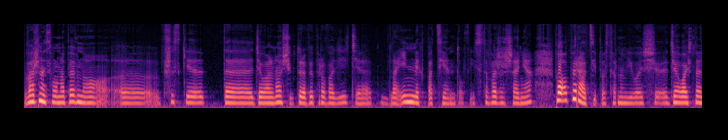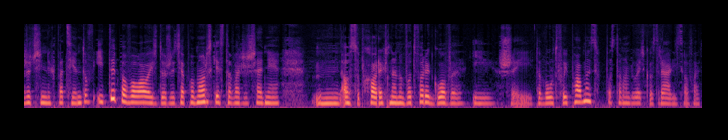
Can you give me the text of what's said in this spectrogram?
Ważne są na pewno wszystkie te działalności, które wy prowadzicie dla innych pacjentów i stowarzyszenia. Po operacji postanowiłeś działać na rzecz innych pacjentów i ty powołałeś do życia Pomorskie Stowarzyszenie mm, Osób Chorych na Nowotwory Głowy i Szyi. To był twój pomysł, postanowiłeś go zrealizować.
